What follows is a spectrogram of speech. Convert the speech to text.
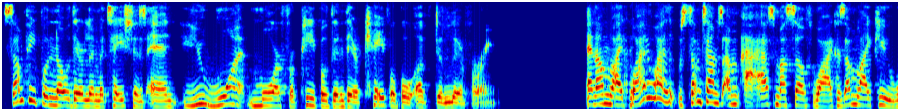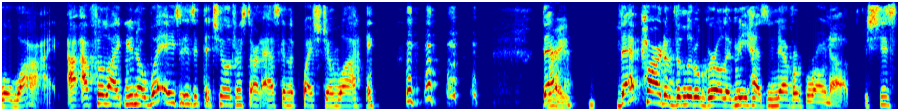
some people know their limitations and you want more for people than they're capable of delivering. And I'm like, why do I? Sometimes I'm, I ask myself why, because I'm like you. Well, why? I, I, feel like, you know, what age is it that children start asking the question why? that right. that part of the little girl in me has never grown up. She's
